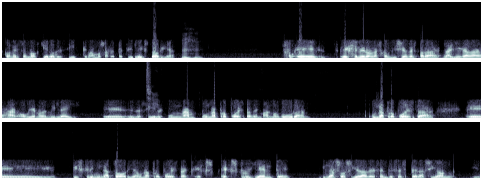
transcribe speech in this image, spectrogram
con eso no quiero decir que vamos a repetir la historia, eh, generó las condiciones para la llegada al gobierno de Milei. eh, es decir, una, una propuesta de mano dura, una propuesta eh, discriminatoria, una propuesta excluyente, y las sociedades en desesperación, y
